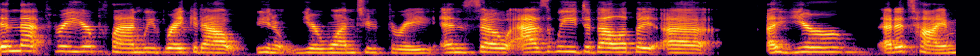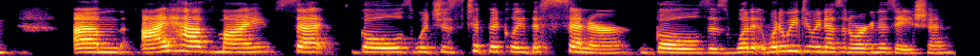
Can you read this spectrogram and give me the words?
in that three year plan we break it out you know year one two three. And so as we develop a, a, a year at a time um, I have my set goals, which is typically the center goals is what, what are we doing as an organization?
